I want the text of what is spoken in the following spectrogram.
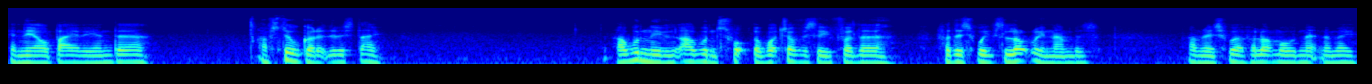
in the Old Bailey, and uh, I've still got it to this day. I wouldn't even. I wouldn't swap the watch, obviously, for the for this week's lottery numbers. I mean, it's worth a lot more than that to me.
